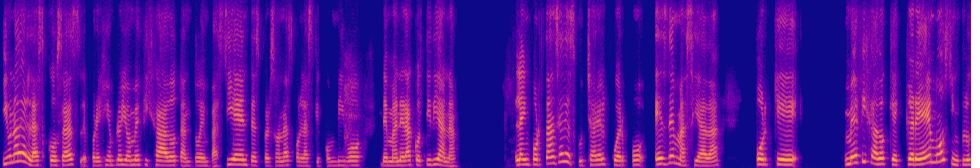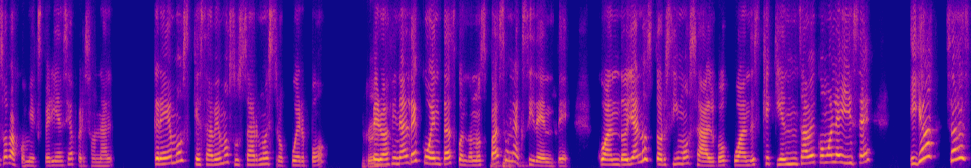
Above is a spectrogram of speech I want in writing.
Y una de las cosas, eh, por ejemplo, yo me he fijado tanto en pacientes, personas con las que convivo de manera cotidiana, la importancia de escuchar el cuerpo es demasiada porque me he fijado que creemos, incluso bajo mi experiencia personal, creemos que sabemos usar nuestro cuerpo, pero a final de cuentas, cuando nos pasa un accidente, cuando ya nos torcimos algo, cuando es que quién sabe cómo le hice, y ya, ¿sabes?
